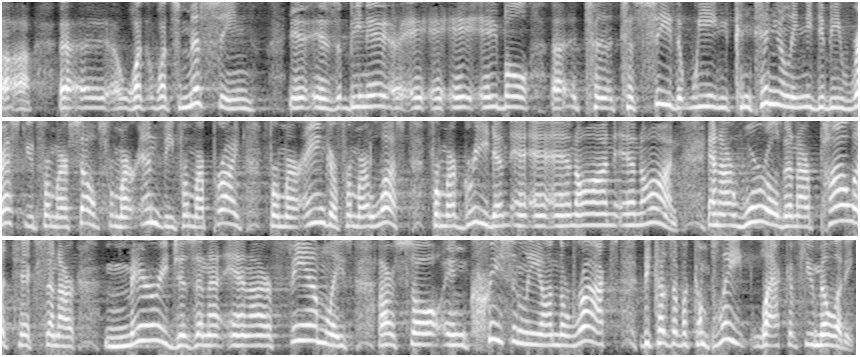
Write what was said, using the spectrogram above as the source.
Uh, uh, uh, what, what's missing is being able uh, to, to see that we continually need to be rescued from ourselves, from our envy, from our pride, from our anger, from our lust, from our greed, and, and, and on and on. And our world and our politics and our marriages and, and our families are so increasingly on the rocks because of a complete lack of humility.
